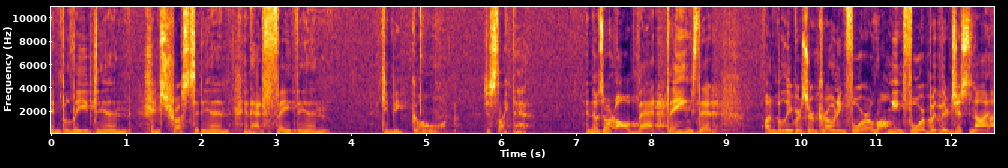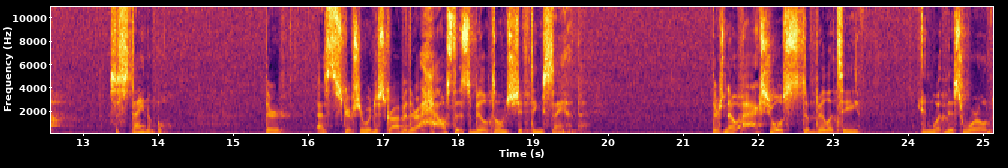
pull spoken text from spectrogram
and believed in and trusted in and had faith in can be gone just like that. And those aren't all bad things that unbelievers are groaning for or longing for, but they're just not sustainable. They're, as Scripture would describe it, they're a house that's built on shifting sand. There's no actual stability in what this world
